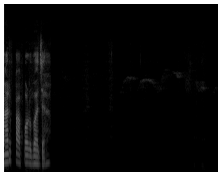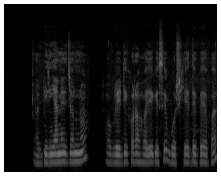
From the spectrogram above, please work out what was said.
আর পাঁপড় ভাজা। আর বিরিয়ানির জন্য সব রেডি করা হয়ে গেছে, বসিয়ে দেবে এবার।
